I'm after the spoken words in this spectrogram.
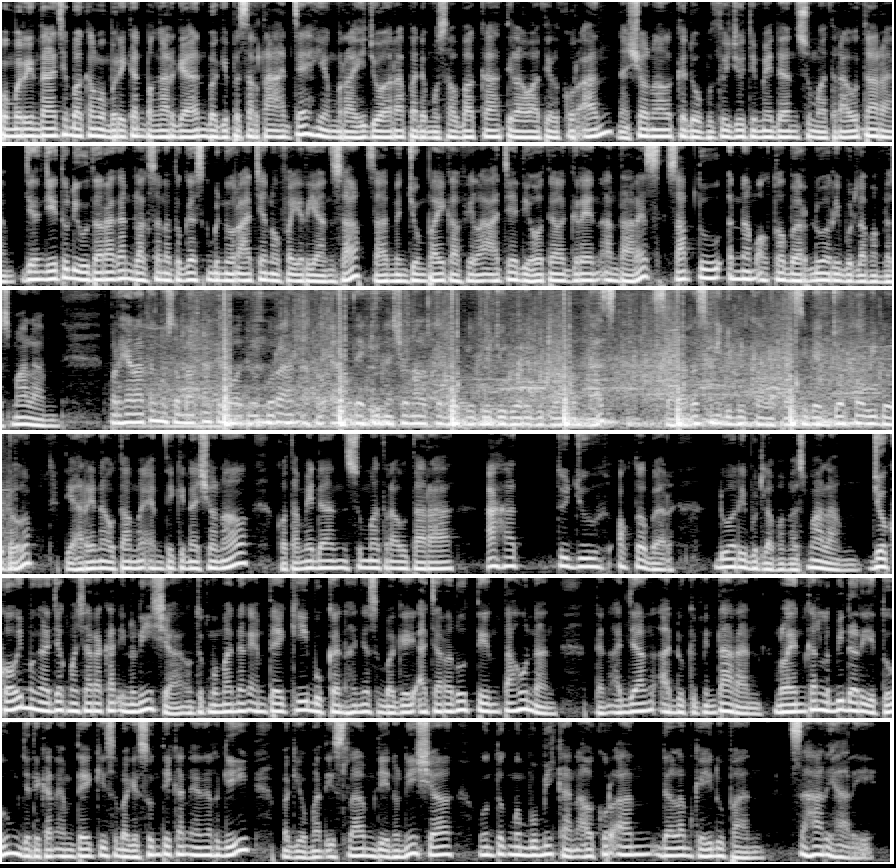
Pemerintah Aceh bakal memberikan penghargaan bagi peserta Aceh yang meraih juara pada musabakah tilawatil Quran nasional ke-27 di Medan, Sumatera Utara. Janji itu diutarakan pelaksana tugas Gubernur Aceh Nova Iriansa saat menjumpai kafilah Aceh di Hotel Grand Antares Sabtu 6 Oktober 2018 malam. Perhelatan Musabakah Tilawatil Quran atau LTQ Nasional ke-27 2018 secara resmi dibuka oleh Presiden Joko Widodo di arena utama MTQ Nasional, Kota Medan, Sumatera Utara, Ahad 7 Oktober 2018 malam. Jokowi mengajak masyarakat Indonesia untuk memandang MTQ bukan hanya sebagai acara rutin tahunan dan ajang adu kepintaran, melainkan lebih dari itu menjadikan MTQ sebagai suntikan energi bagi umat Islam di Indonesia untuk membumikan Al-Quran dalam kehidupan sehari-hari.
